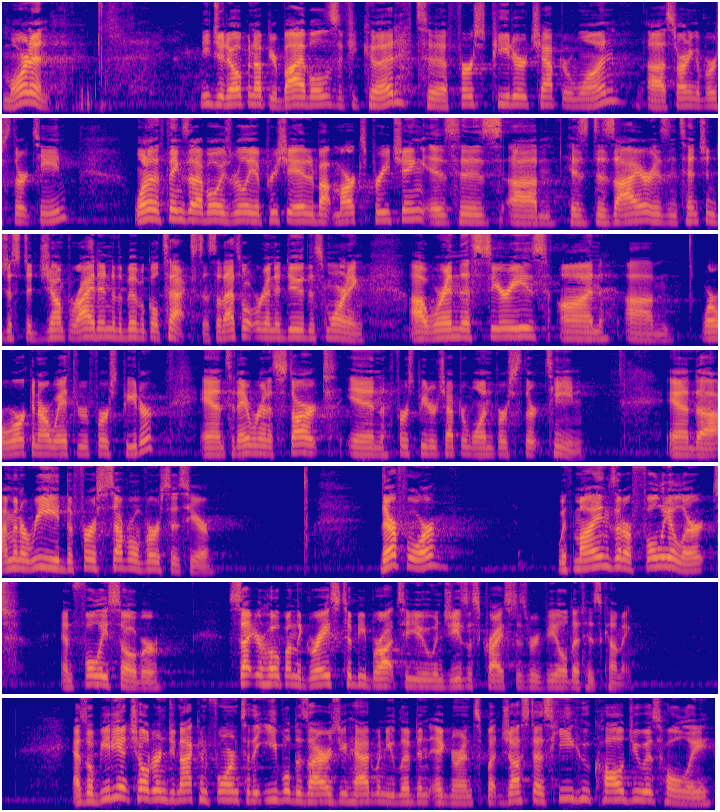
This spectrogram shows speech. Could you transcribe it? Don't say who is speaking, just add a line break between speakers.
Morning. Need you to open up your Bibles, if you could, to 1 Peter chapter 1, uh, starting at verse 13. One of the things that I've always really appreciated about Mark's preaching is his, um, his desire, his intention just to jump right into the biblical text. And so that's what we're going to do this morning. Uh, we're in this series on um, where we're working our way through 1 Peter. And today we're going to start in 1 Peter chapter 1, verse 13. And uh, I'm going to read the first several verses here. Therefore, with minds that are fully alert and fully sober, set your hope on the grace to be brought to you when Jesus Christ is revealed at his coming. As obedient children, do not conform to the evil desires you had when you lived in ignorance, but just as he who called you is holy,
